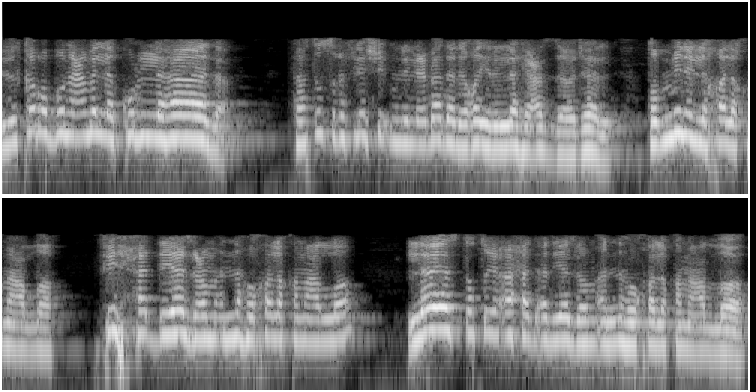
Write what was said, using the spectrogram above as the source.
إذا كان ربنا عمل لك كل هذا فهتصرف ليه شيء من العبادة لغير الله عز وجل. طب مين اللي خلق مع الله؟ في حد يزعم أنه خلق مع الله؟ لا يستطيع أحد أن يزعم أنه خلق مع الله.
